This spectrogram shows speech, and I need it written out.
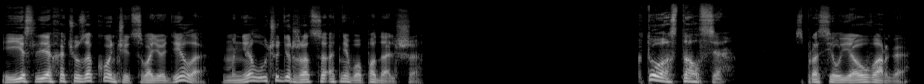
И если я хочу закончить свое дело, мне лучше держаться от него подальше. «Кто остался?» — спросил я у Варга.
